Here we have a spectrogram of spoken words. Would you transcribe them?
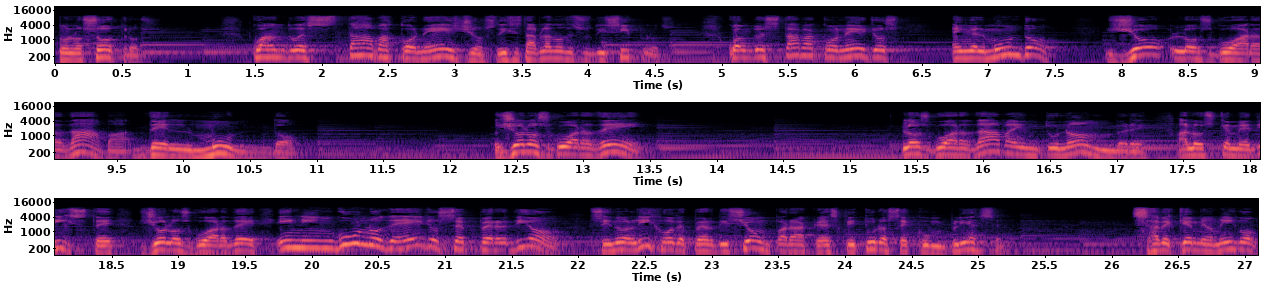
como nosotros. Cuando estaba con ellos, dice, está hablando de sus discípulos, cuando estaba con ellos en el mundo, yo los guardaba del mundo. Yo los guardé. Los guardaba en tu nombre. A los que me diste, yo los guardé. Y ninguno de ellos se perdió, sino el hijo de perdición para que la escritura se cumpliese. ¿Sabe qué, mi amigo?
